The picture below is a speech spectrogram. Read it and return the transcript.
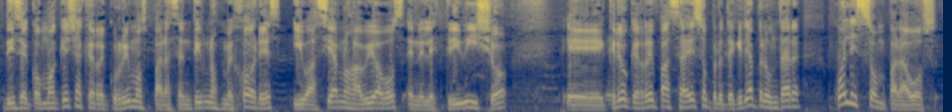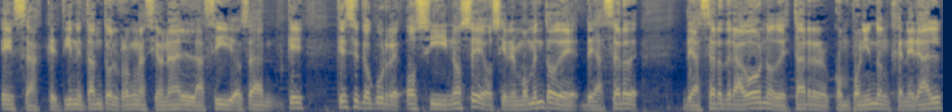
Dice, como aquellas que recurrimos para sentirnos mejores y vaciarnos a viva voz en el estribillo. Eh, Creo que repasa eso, pero te quería preguntar, ¿cuáles son para vos esas que tiene tanto el rock nacional así? O sea, ¿qué, qué se te ocurre? O si, no sé, o si en el momento de, de hacer, de hacer dragón o de estar componiendo en general,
